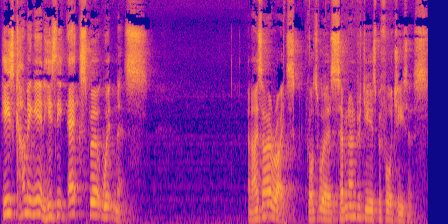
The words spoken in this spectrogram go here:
He's coming in, he's the expert witness. And Isaiah writes God's words 700 years before Jesus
